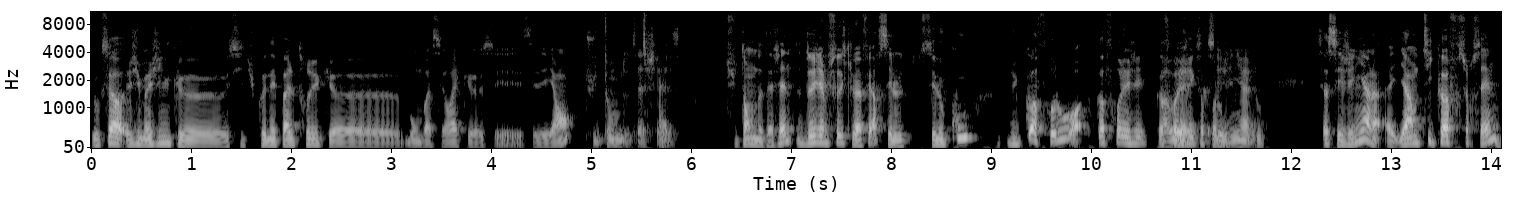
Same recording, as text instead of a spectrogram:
donc ça, j'imagine que si tu connais pas le truc, bon bah c'est vrai que c'est c'est délirant. Tu tombes de ta chaise. Tu tombes de ta chaîne. Deuxième chose qu'il va faire, c'est le, c'est le coup du coffre lourd, coffre léger, Ah coffre ouais, léger, ça, coffre c'est lourd. génial. Ça, c'est génial. Il y a un petit coffre sur scène.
